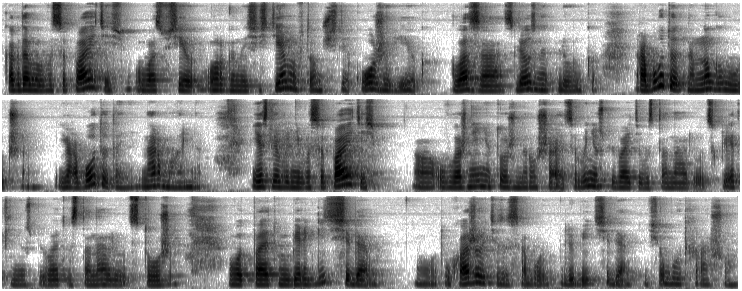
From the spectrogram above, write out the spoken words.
Когда вы высыпаетесь, у вас все органы и системы, в том числе кожа, век, глаза, слезная пленка, работают намного лучше. И работают они нормально. Если вы не высыпаетесь, а, увлажнение тоже нарушается. Вы не успеваете восстанавливаться, клетки не успевают восстанавливаться тоже. Вот, поэтому берегите себя, вот, ухаживайте за собой, любите себя, и все будет хорошо.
